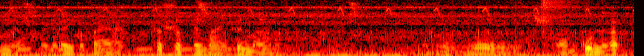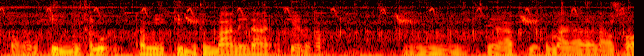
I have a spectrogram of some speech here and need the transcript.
นี่ครับเราจะได้กาแฟสดๆใหม่ๆขึ้นมา โอ้โห หอมกุ่นเลยครับโอ้โหกลิ่นนี่ทะลุถ้ามีกลิ่นถึงบ้านนี่ได้โอเคเลยครับ อืมนี่นะครับเดือดขึ้นมาแล้วเราก็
